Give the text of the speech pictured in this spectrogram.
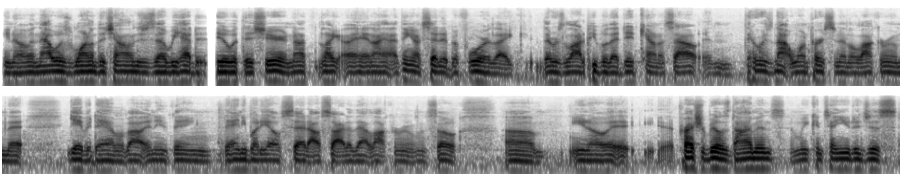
you know, and that was one of the challenges that we had to deal with this year. Not like, and I, I think I've said it before. Like there was a lot of people that did count us out, and there was not one person in the locker room that gave a damn about anything that anybody else said outside of that locker room. So, um, you know, it, pressure builds diamonds, and we continue to just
